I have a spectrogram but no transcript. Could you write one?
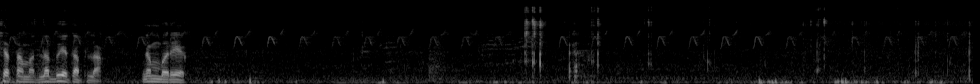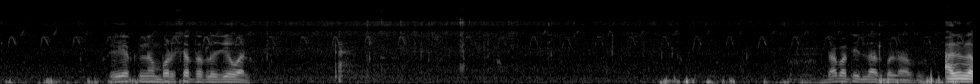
शेतामधला बेत आपला नंबर एक. एक नंबर शेतातलं जेवण. दाबा तिथला बोलणार अजून जा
